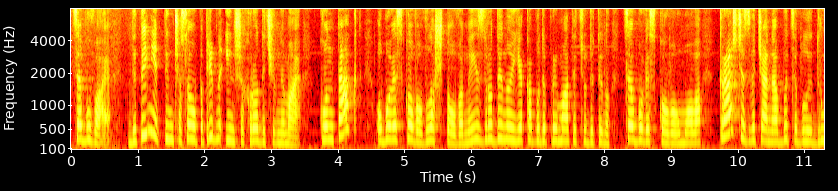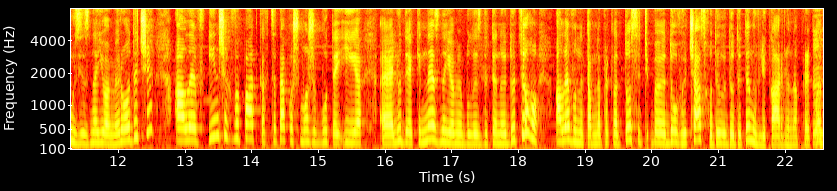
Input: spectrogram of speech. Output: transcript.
Це буває. Дитині тимчасово потрібно інших родичів немає. Контакт обов'язково влаштований з родиною, яка буде приймати цю дитину. Це обов'язкова умова. Краще, звичайно, аби це були друзі, знайомі родичі, але в інших випадках це також може бути і е, люди, які не знайомі були з дитиною до цього, але вони там, наприклад, досить довгий час ходили до дитини в лікарню, наприклад,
